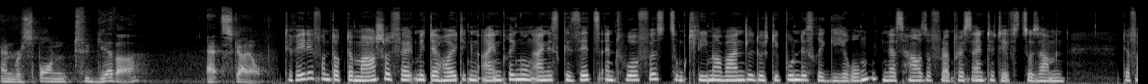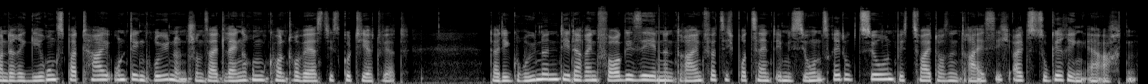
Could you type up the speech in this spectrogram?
and respond together at scale. Die Rede von Dr. Marshall fällt mit der heutigen Einbringung eines Gesetzentwurfs zum Klimawandel durch die Bundesregierung in das House of Representatives zusammen, der von der Regierungspartei und den Grünen schon seit längerem kontrovers diskutiert wird da die Grünen die darin vorgesehenen 43 Prozent Emissionsreduktion bis 2030 als zu gering erachten.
